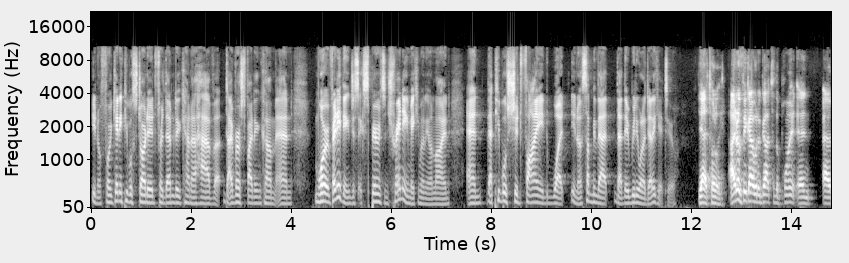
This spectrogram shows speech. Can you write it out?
you know, for getting people started, for them to kind of have a diversified income and more, if anything, just experience and training, making money online and that people should find what, you know, something that, that they really want to dedicate to. Yeah, totally. I don't think I would have got to the point and uh,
